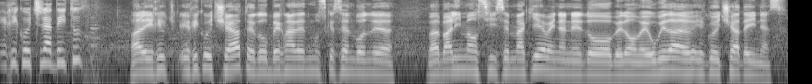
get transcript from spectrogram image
Eriko etxera deituz? Ba, eriko etxeat edo Bernadette Muskezen bon, eh, ba, balima osi zenbakia, baina edo, edo, edo, eriko etxeat einez.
